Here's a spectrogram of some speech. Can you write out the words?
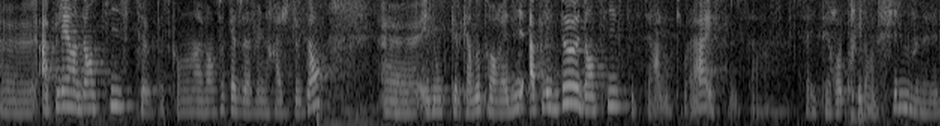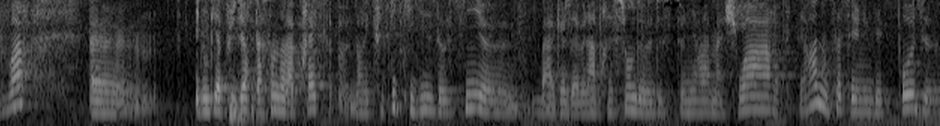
euh, appelez un dentiste parce qu'on avait l'impression qu'elles avaient une rage de dents. et donc quelqu'un d'autre aurait dit appelez deux dentistes, etc. Donc voilà, et ça, a été repris dans le film, vous allez le voir. Et donc il y a plusieurs personnes dans la presse, euh, dans les critiques, qui disent aussi euh, bah, qu'elles avaient l'impression de, se tenir la mâchoire, etc. Donc ça c'est une des poses euh,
